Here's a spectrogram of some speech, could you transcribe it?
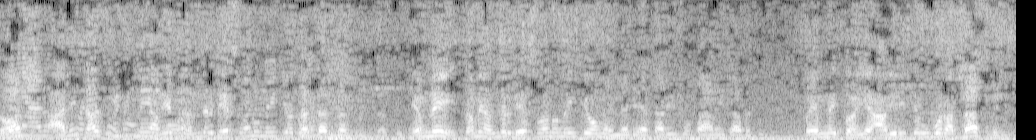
દસ મિનિટ નહીં નહીં, પણ અંદર બેસવાનું નહીં કહો દસ દસ મિનિટ એમ નહીં તમે અંદર બેસવાનું નહીં કહો અમને. બેસાડીશું પાણી ચા બધી. એમ નહીં તો અહીંયા આવી રીતે ઊભો રાખ. દસ મિનિટ.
